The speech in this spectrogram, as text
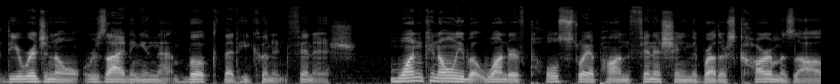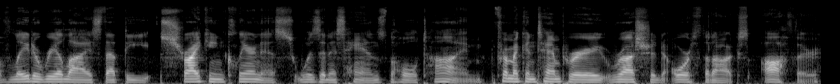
the original residing in that book that he couldn't finish. One can only but wonder if Tolstoy, upon finishing the brothers Karamazov, later realized that the striking clearness was in his hands the whole time, from a contemporary Russian Orthodox author.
